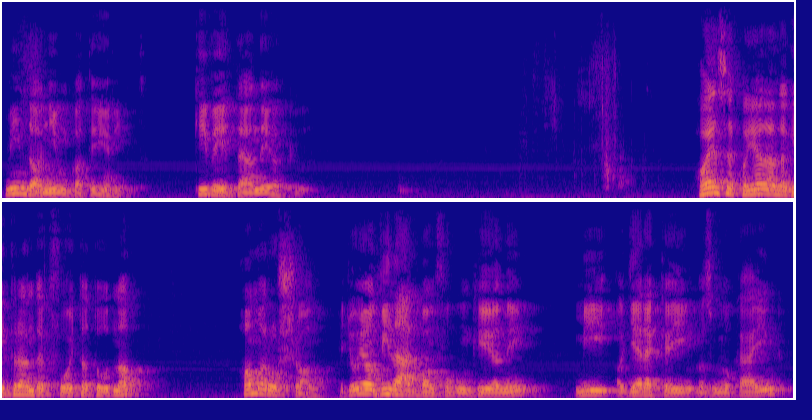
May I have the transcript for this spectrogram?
Mindannyiunkat érint, kivétel nélkül. Ha ezek a jelenlegi trendek folytatódnak, hamarosan egy olyan világban fogunk élni, mi, a gyerekeink, az unokáink,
